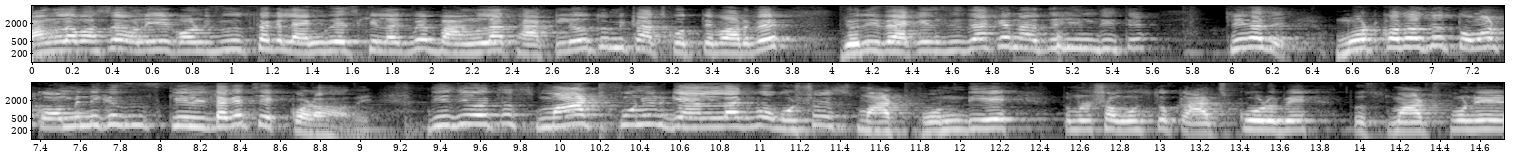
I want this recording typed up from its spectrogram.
বাংলা ভাষায় অনেকে কনফিউজ থাকে ল্যাঙ্গুয়েজ কি লাগবে? বাংলা থাকলেও তুমি কাজ করতে পারবে। যদি ভ্যাকেন্সি থাকে না তো হিন্দিতে। ঠিক আছে? মোট কথা হচ্ছে তোমার কমিউনিকেশন স্কিলটাকে চেক করা হবে। দ্বিতীয় হচ্ছে স্মার্টফোনের জ্ঞান লাগবে, অবশ্যই স্মার্টফোন দিয়ে তোমরা সমস্ত কাজ করবে। তো স্মার্টফোনের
